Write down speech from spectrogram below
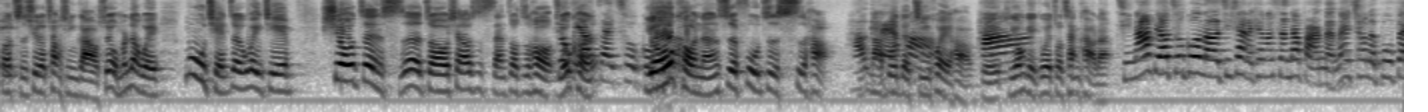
都持续的创新高，所以我们认为目前这个位阶修正十二周，下周是十三周之后，有可能有可能是复制四号。那边的机会哈，给提供给各位做参考了，请大家不要错过了。接下来看到三大法人买卖超的部分，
